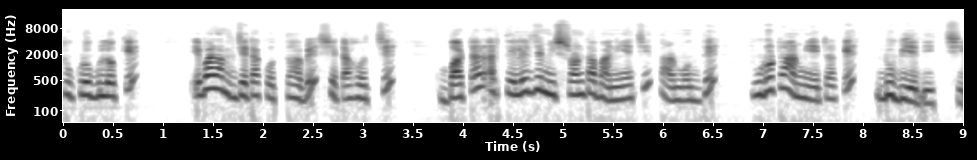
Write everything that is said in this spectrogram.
টুকরোগুলোকে। এবার যেটা করতে হবে সেটা হচ্ছে বাটার আর তেলের যে মিশ্রণটা বানিয়েছি তার মধ্যে পুরোটা আমি এটাকে ডুবিয়ে দিচ্ছি।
